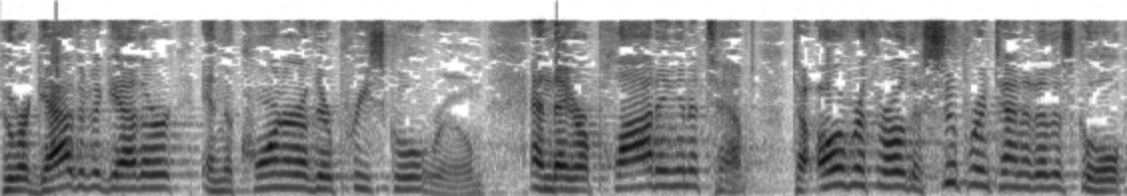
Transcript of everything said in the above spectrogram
who are gathered together in the corner of their preschool room and they are plotting an attempt to overthrow the superintendent of the school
